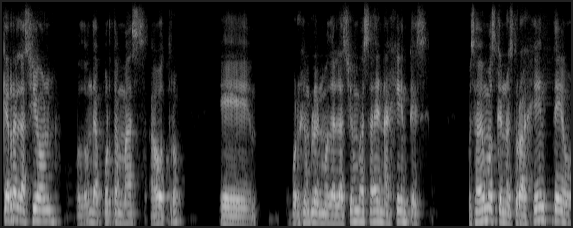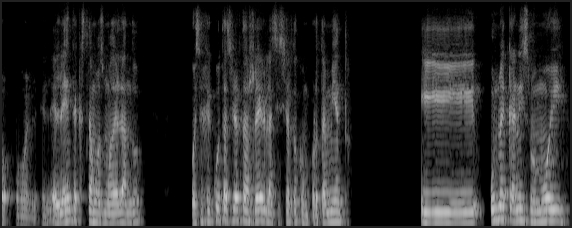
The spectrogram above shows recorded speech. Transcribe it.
qué relación o dónde aporta más a otro. Eh, por ejemplo, en modelación basada en agentes, pues sabemos que nuestro agente o, el, ente que estamos modelando, pues ejecuta ciertas reglas y cierto comportamiento. Y un mecanismo muy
